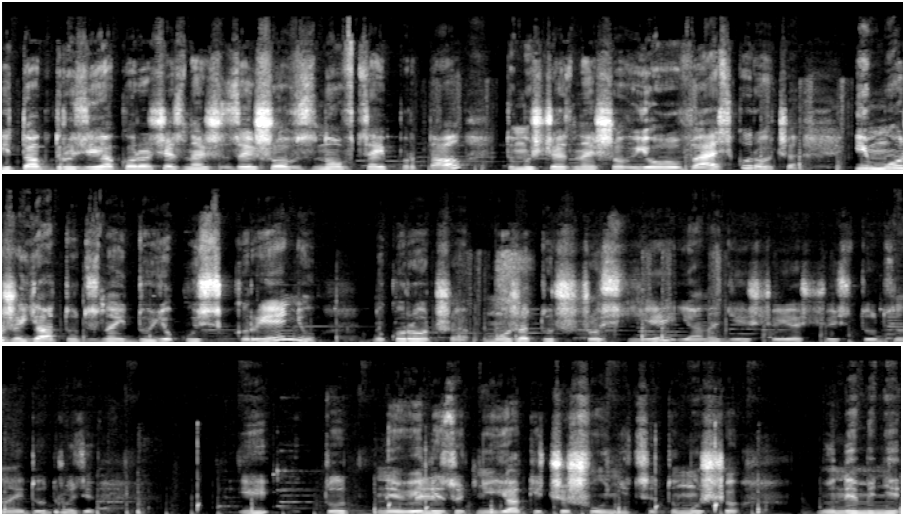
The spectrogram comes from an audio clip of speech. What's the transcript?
І так, друзі, я коротше знайш... зайшов знов в цей портал, тому що я знайшов його весь, коротше. І може я тут знайду якусь скриню. Ну, коротше, може тут щось є. Я надію, що я щось тут знайду, друзі. І тут не вилізуть ніякі чешуйниці, тому що вони мені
